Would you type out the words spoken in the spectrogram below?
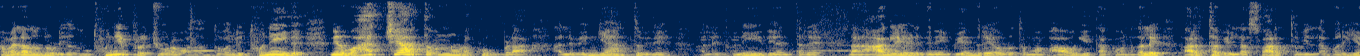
ಆಮೇಲೆ ಅದು ನೋಡಿ, ಅದು ಧ್ವನಿ ಪ್ರಚುರವಾದದ್ದು. ಅಲ್ಲಿ ಧ್ವನಿ ಇದೆ. ನೀನು ವಾಚ್ಯಾರ್ಥವನ್ನು ನೋಡಕ್ಕೆ ಹೋಗ್ಬೇಡ. ಅಲ್ಲಿ ವ್ಯಂಗ್ಯಾರ್ಥವಿದೆ. ಅಲ್ಲಿ ಧ್ವನಿ ಇದೆ ಅಂತಾರೆ. ನಾನು ಆಗಲೇ ಹೇಳಿದ್ದೀನಿ, ಬೇಂದ್ರೆ ಅವರು ತಮ್ಮ ಭಾವಗೀತಾ ಕವನದಲ್ಲಿ ಅರ್ಥವಿಲ್ಲ, ಸ್ವಾರ್ಥವಿಲ್ಲ, ಬರಿಯ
